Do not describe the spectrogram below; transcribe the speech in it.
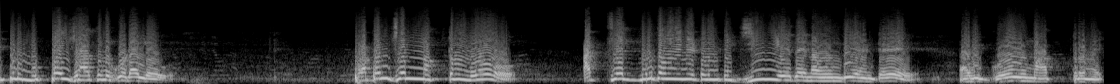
ఇప్పుడు ముప్పై జాతులు కూడా లేవు. ప్రపంచం మొత్తంలో అత్యద్భుతమైనటువంటి జీవి ఏదైనా ఉంది అంటే అది గోవు మాత్రమే.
